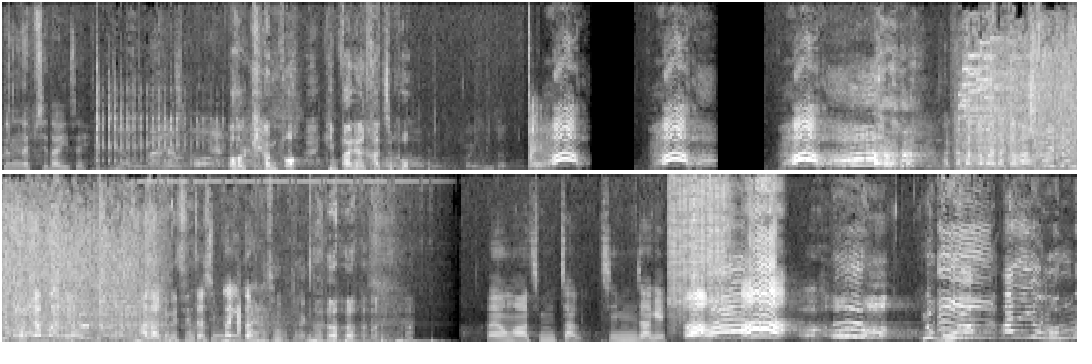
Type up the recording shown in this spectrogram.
끝냅시다 이제 어 그냥 퍼. 깃발이랑 같이 퍼. 나영아 침착 침착해. 이거 뭐야? 아니 이거 뭔데?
